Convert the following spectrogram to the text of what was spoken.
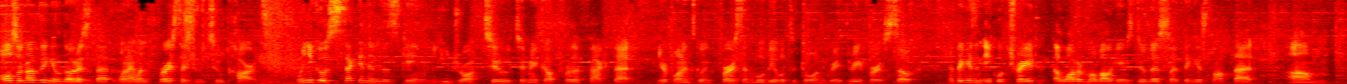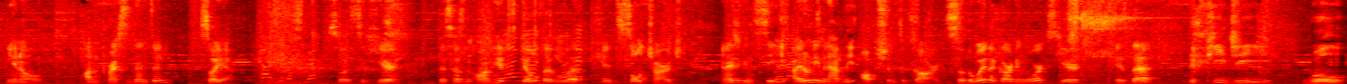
Also, another thing you'll notice is that when I went first, I drew two cards. When you go second in this game, you draw two to make up for the fact that your opponent's going first and will be able to go on grade three first. So I think it's an equal trade. A lot of mobile games do this, so I think it's not that, um, you know, unprecedented. So yeah. So let's see here. This has an on-hit skill that let it soul charge. And as you can see, I don't even have the option to guard. So the way that guarding works here is that the PG will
